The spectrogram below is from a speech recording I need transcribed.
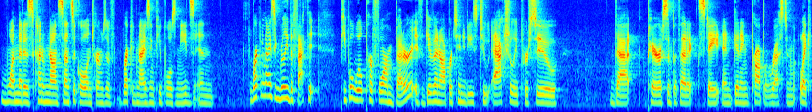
one that is kind of nonsensical in terms of recognizing people's needs and recognizing really the fact that people will perform better if given opportunities to actually pursue that parasympathetic state and getting proper rest. And like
